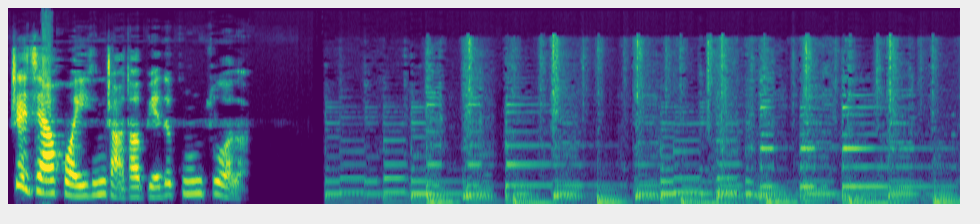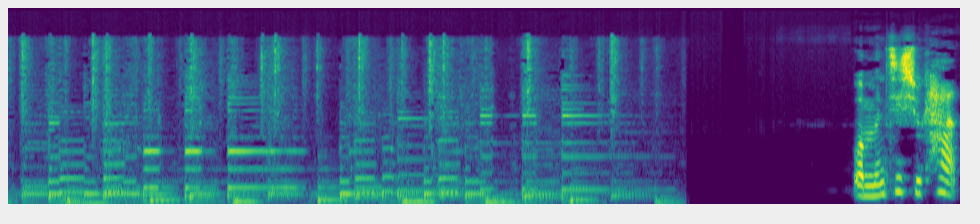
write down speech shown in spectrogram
这家伙已经找到别的工作了。我们继续看。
